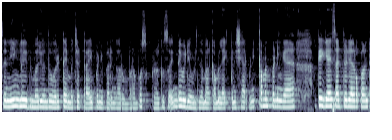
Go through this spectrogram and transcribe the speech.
ஸோ நீங்களும் இது மாதிரி வந்து ஒரு டைம் வச்சு ட்ரை பண்ணி பாருங்கள் ரொம்ப ரொம்ப சூப்பராக இருக்கும். ஸோ இந்த வீடியோ பிடிச்சா மறக்காமல் லைக் பண்ணி ஷேர் பண்ணி கமெண்ட் பண்ணுங்கள் ஓகே கேஸ் அடுத்த வீடியோ பார்க்கலாம்.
